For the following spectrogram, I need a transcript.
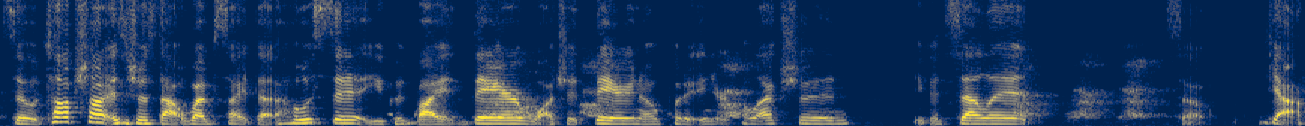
So Top Shot is just that website that hosts it. You could buy it there, watch it there, you know, put it in your collection. You could sell it. So yeah,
